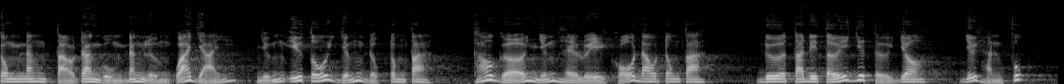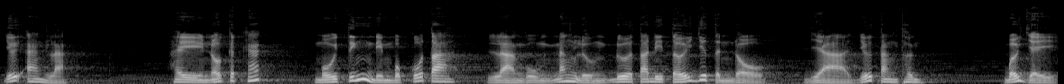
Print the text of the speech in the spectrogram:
công năng tạo ra nguồn năng lượng quá giải những yếu tố dẫn đục trong ta, tháo gỡ những hệ lụy khổ đau trong ta, đưa ta đi tới với tự do, với hạnh phúc, với an lạc hay nói cách khác, mỗi tiếng niệm bục của ta là nguồn năng lượng đưa ta đi tới với tịnh độ và với tăng thân. Bởi vậy,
